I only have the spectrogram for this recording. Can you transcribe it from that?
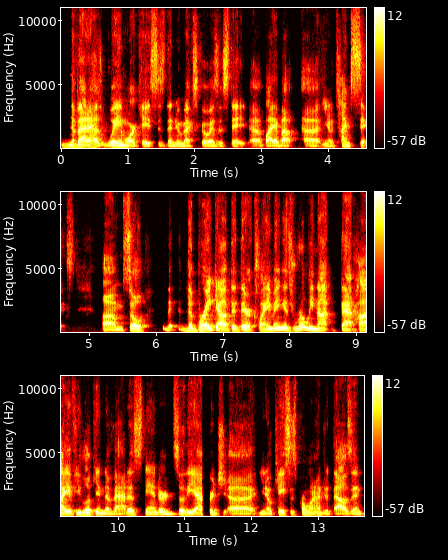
Nevada has way more cases than New Mexico as a state uh, by about, you know, times six. Um, so the breakout that they're claiming is really not that high if you look in Nevada's standard. So the average, uh, you know, cases per 100,000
